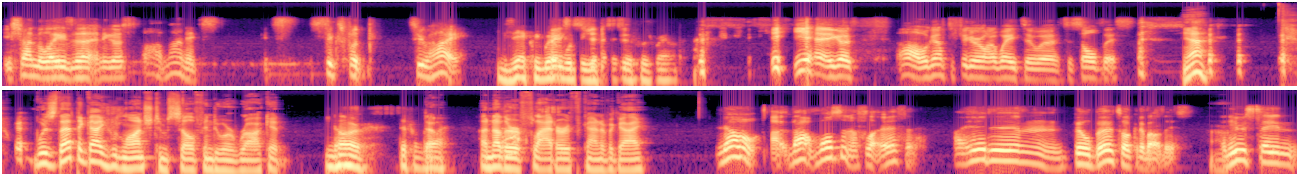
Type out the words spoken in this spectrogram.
he shine the laser, and he goes, oh man, it's it's six foot too high. exactly where it would be if the Earth was round. yeah, he goes, oh, we're going to have to figure out a way to uh, to solve this. Yeah. Was that the guy who launched himself into a rocket? No, different guy. Another Yeah. flat Earth kind of a guy? no, uh, that wasn't a flat earther. I heard um, Bill Burr talking about this, Oh. and he was saying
